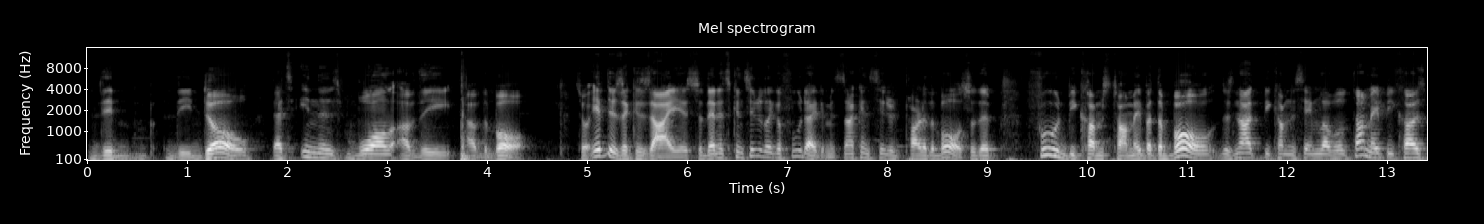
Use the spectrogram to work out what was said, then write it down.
the the dough that's in the wall of the of the bowl. So if there's a kazayas, so then it's considered like a food item. It's not considered part of the bowl. So the food becomes tame, but the bowl does not become the same level of tame because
